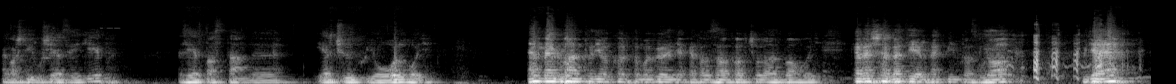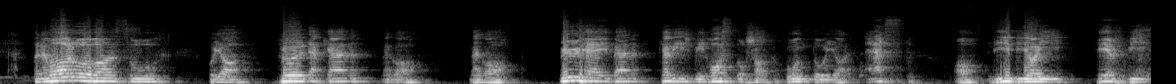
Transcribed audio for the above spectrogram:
meg a stílusérzékét, ezért aztán ö, értsük jól, hogy nem megbántani akartam a hölgyeket azzal kapcsolatban, hogy kevesebbet érnek, mint az urak, ugye? Hanem arról van szó, hogy a földeken, meg a, meg a műhelyben kevésbé hasznosak gondolja ezt a líbiai férfi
